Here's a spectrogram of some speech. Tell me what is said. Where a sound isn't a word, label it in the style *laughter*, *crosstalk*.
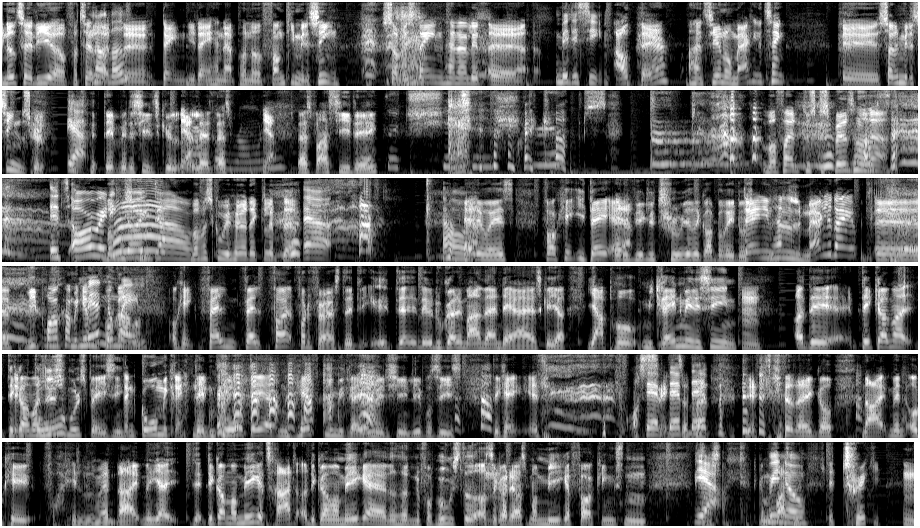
er nødt til lige at fortælle, Nå, at øh, Dan i dag han er på noget funky medicin. Så hvis *gasps* Dan han er lidt øh, Medicin. out there, og han siger nogle mærkelige ting, øh, så er det medicinens skyld. Ja. *laughs* Det er medicinsk skyld. Ja. Lad, lad, os, Ja. lad os bare sige det, ikke? *laughs* Oh my god. Hvorfor er det, du skal spille sådan noget der? It's already Hvorfor going skulle- down. Hvorfor skulle vi høre det klip der? Ja. *laughs* Oh, ja. Anyways, fucking i dag er Ja. det virkelig true. Jeg ved godt, Marie, du... Daniel, han er lidt mærkelig i dag. Øh, vi prøver at komme igennem programmet. Okay, fald, fald, for, for det første, det, det, det, du gør det meget værre, end det er, Asger. Jeg, jeg er på migrænemedicin, Mm. og det, det gør mig, det Den gør mig en lille gode- smule spacey. Den gode migræne. Det er den gode, det er den hæftige migrænemedicin, lige præcis. Det kan ikke... For Dab, satan, dab, mand. *laughs* Det skal da ikke gå. Nej, men okay, for helvede, mand. Nej, men jeg, det, det gør mig mega træt, og det gør mig mega, hvad hedder det, nu, forpustet, og så gør det også mig mega fucking sådan... Ja. Det gør mig We bare know. sådan lidt tricky. Ja.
